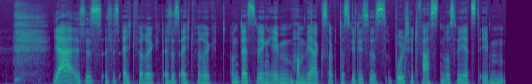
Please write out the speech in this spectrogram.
ja, es ist, es ist echt verrückt. Es ist echt verrückt. Und deswegen eben haben wir ja gesagt, dass wir dieses Bullshit-Fasten, was wir jetzt eben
